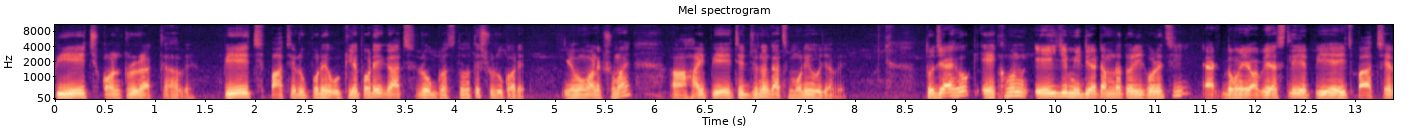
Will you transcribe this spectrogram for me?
পিএইচ কন্ট্রোল রাখতে হবে। পিএইচ পাঁচের উপরে উঠলে পরে গাছ রোগগ্রস্ত হতে শুরু করে। এবং অনেক সময় হাই পিএইচের জন্য গাছ মরেও যাবে। তো যাই হোক, এখন এই যে মিডিয়াটা আমরা তৈরি করেছি, একদমই অবভিয়াসলি পিএইচ পাঁচের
